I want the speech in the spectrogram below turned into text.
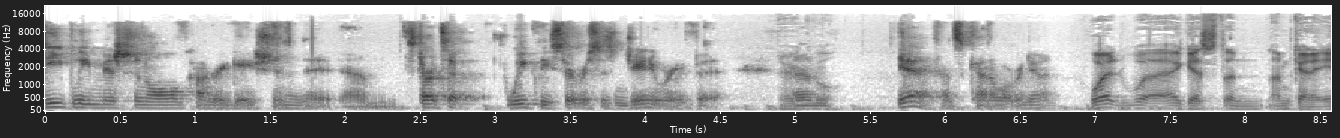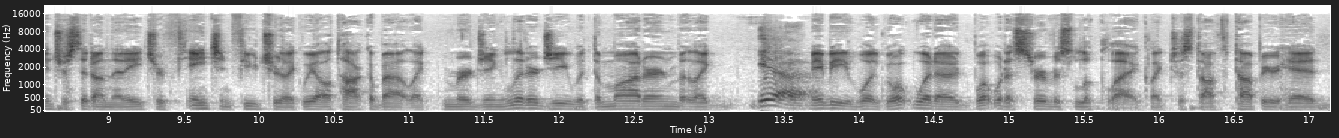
deeply missional congregation that um, starts up weekly services in January. But um, cool. yeah, that's kind of what we're doing. What, what I guess I'm, I'm kind of interested on that ancient, ancient future. Like we all talk about like merging liturgy with the modern, but like yeah, maybe what, what would a what would a service look like? Like just off the top of your head,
